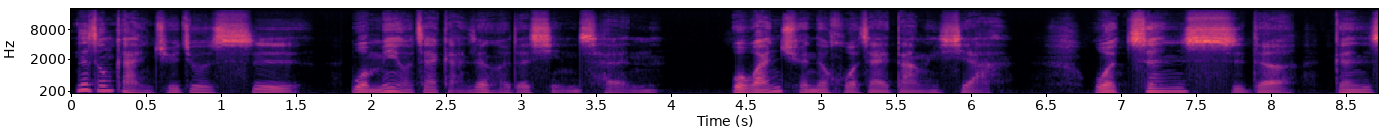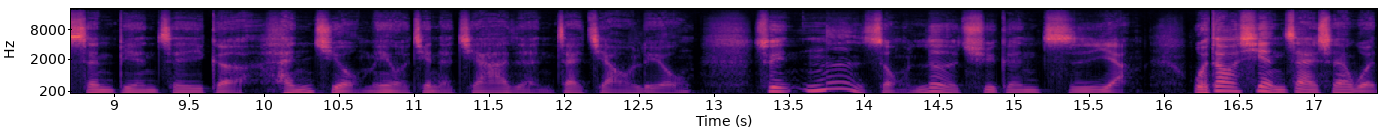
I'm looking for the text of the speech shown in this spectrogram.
那种感觉就是我没有在赶任何的行程，我完全的活在当下，我真实的跟身边这一个很久没有见的家人在交流，所以那种乐趣跟滋养，我到现在虽然我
